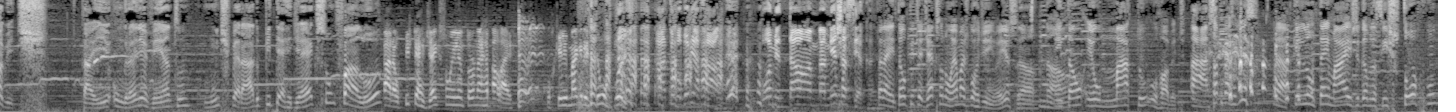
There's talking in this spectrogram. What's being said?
Hobbit. Tá aí um grande evento, muito esperado. Peter Jackson falou. Cara, o Peter Jackson ele entrou na Herbalife. Porque ele emagreceu horrores. Tu roubou minha fala. O homem tá uma, uma mecha seca. Peraí, então o Peter Jackson não é mais gordinho, é isso? Não. Não. Então eu mato o Hobbit. Ah, só por causa disso? É, porque ele não tem mais, digamos assim, estofo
